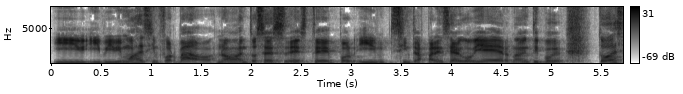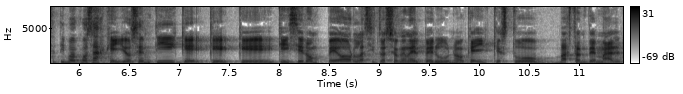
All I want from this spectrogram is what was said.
y, vivimos desinformados, ¿no? Entonces, este, por, y sin transparencia del gobierno, un tipo, todo ese tipo de cosas que yo sentí que, que, hicieron peor la situación en el Perú, ¿no? Que, que estuvo bastante mal,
